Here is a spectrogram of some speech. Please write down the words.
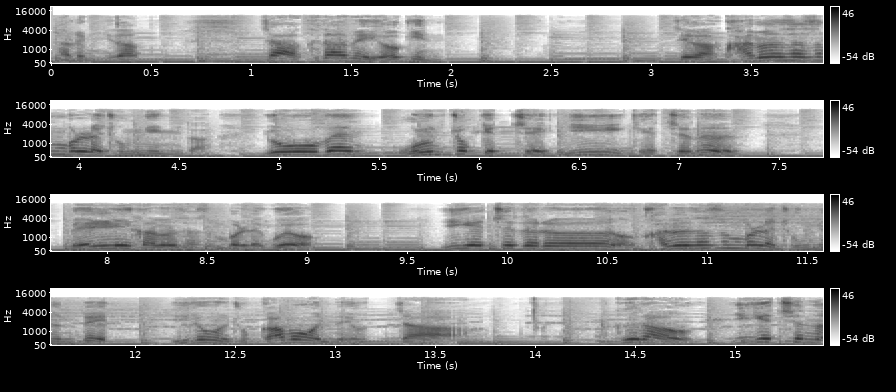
다릅니다. 자, 그 다음에 여긴 제가 가면사슴벌레 종류입니다. 요맨 오른쪽 개체, 이 개체는 멜리 가면사슴벌레고요. 이 개체들은 가면사슴벌레 종류인데 이름을 좀 까먹었네요. 자, 그 다음 이 개체는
